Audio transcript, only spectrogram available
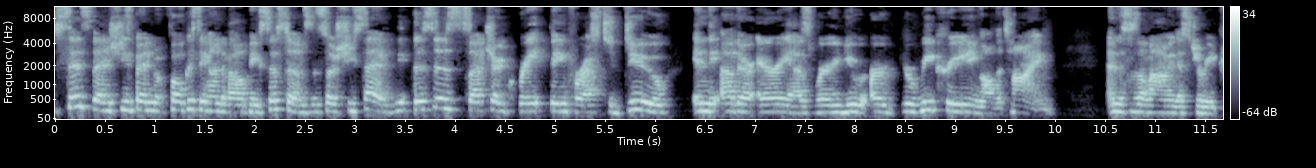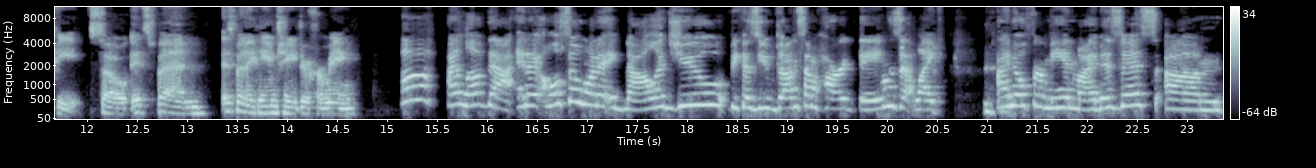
since then she's been focusing on developing systems and so she said this is such a great thing for us to do in the other areas where you are you're recreating all the time and this is allowing us to repeat. So it's been it's been a game changer for me. Ah, I love that. And I also want to acknowledge you because you've done some hard things that like I know for me in my business, um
